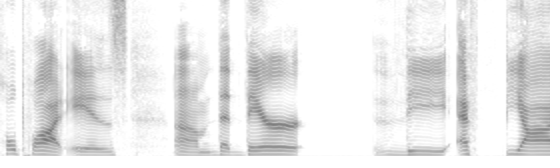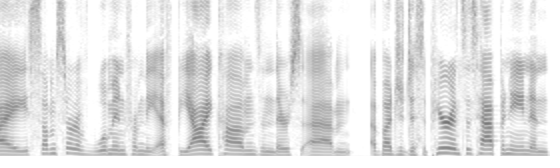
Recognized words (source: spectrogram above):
whole plot is um that they're the fbi some sort of woman from the fbi comes and there's um a bunch of disappearances happening and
